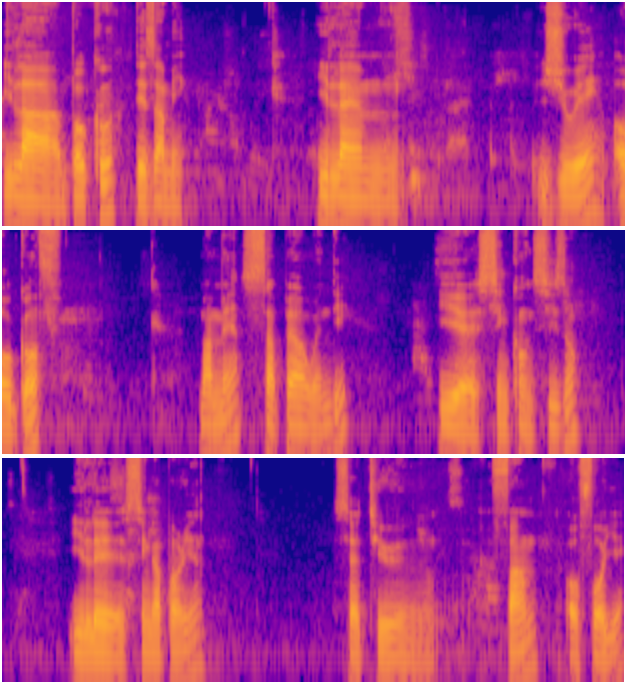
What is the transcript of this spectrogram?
Il a beaucoup d'amis. Il aime jouer au golf. Ma mère s'appelle Wendy. Il est 56 ans. Il est singapourien. C'est une femme au foyer.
